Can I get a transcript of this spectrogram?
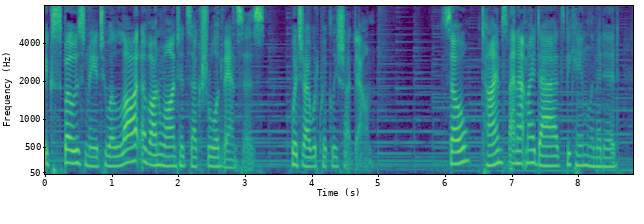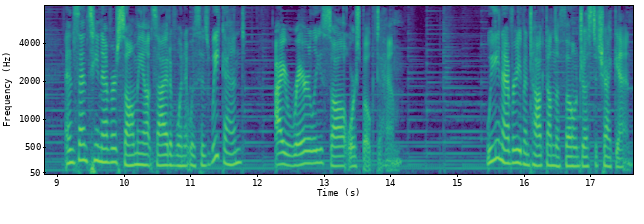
exposed me to a lot of unwanted sexual advances, which I would quickly shut down. So, time spent at my dad's became limited, and since he never saw me outside of when it was his weekend, I rarely saw or spoke to him. We never even talked on the phone just to check in.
